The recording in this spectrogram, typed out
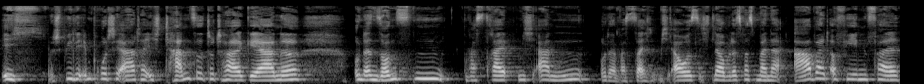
Ich spiele Impro-Theater, ich tanze total gerne und ansonsten, was treibt mich an oder was zeichnet mich aus? Ich glaube, das, was meine Arbeit auf jeden Fall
